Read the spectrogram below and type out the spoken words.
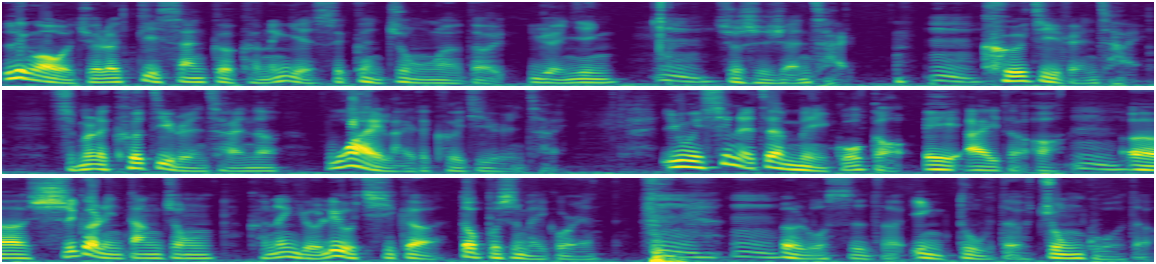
另外，我觉得第三个可能也是更重要的原因，嗯，就是人才，嗯，科技人才。什么样的科技人才呢？外来的科技人才，因为现在在美国搞 AI 的啊，嗯，呃，十个人当中可能有六七个都不是美国人，嗯嗯，俄罗斯的、印度的、中国的。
